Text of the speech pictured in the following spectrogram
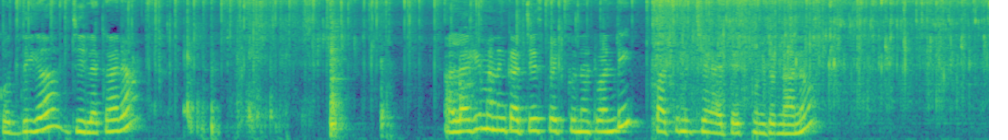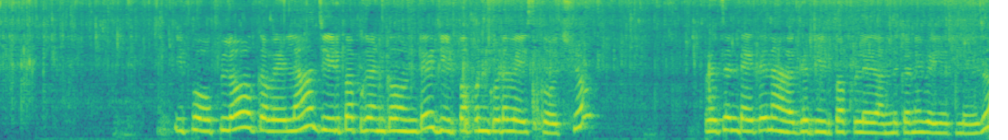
కొద్దిగా జీలకర్ర. అలాగే మనం కట్ చేసి పెట్టుకున్నటువంటి పచ్చిమిర్చి యాడ్ చేసుకుంటున్నాను. ఈ పోపులో ఒకవేళ జీడిపప్పు కనుక ఉంటే జీడిపప్పును కూడా వేసుకోవచ్చు. ప్రజెంట్ అయితే నా దగ్గర జీడిపప్పు లేదు అందుకనే వేయట్లేదు.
